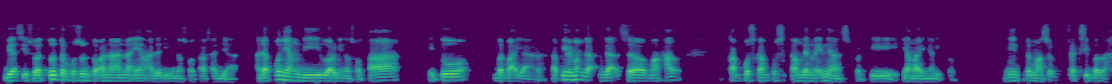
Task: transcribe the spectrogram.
beasiswa itu terkhusus untuk anak-anak yang ada di Minnesota saja adapun yang di luar Minnesota itu berbayar tapi memang nggak nggak semahal kampus-kampus online lainnya seperti yang lainnya gitu ini termasuk fleksibel lah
